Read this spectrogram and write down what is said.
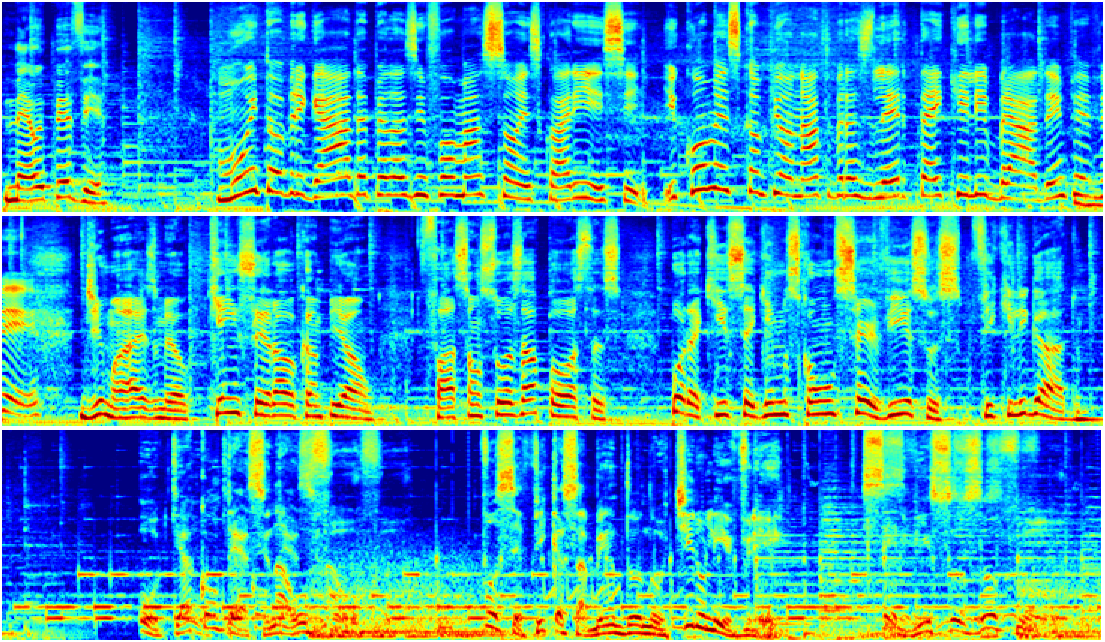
Mel e PV. Muito obrigada pelas informações, Clarice. E como esse campeonato brasileiro tá equilibrado, hein, PV? Demais, Mel. Quem será o campeão? Façam suas apostas. Por aqui seguimos com os serviços. Fique ligado. O que acontece na UFO? Você fica sabendo no Tiro Livre. Serviços UFO.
